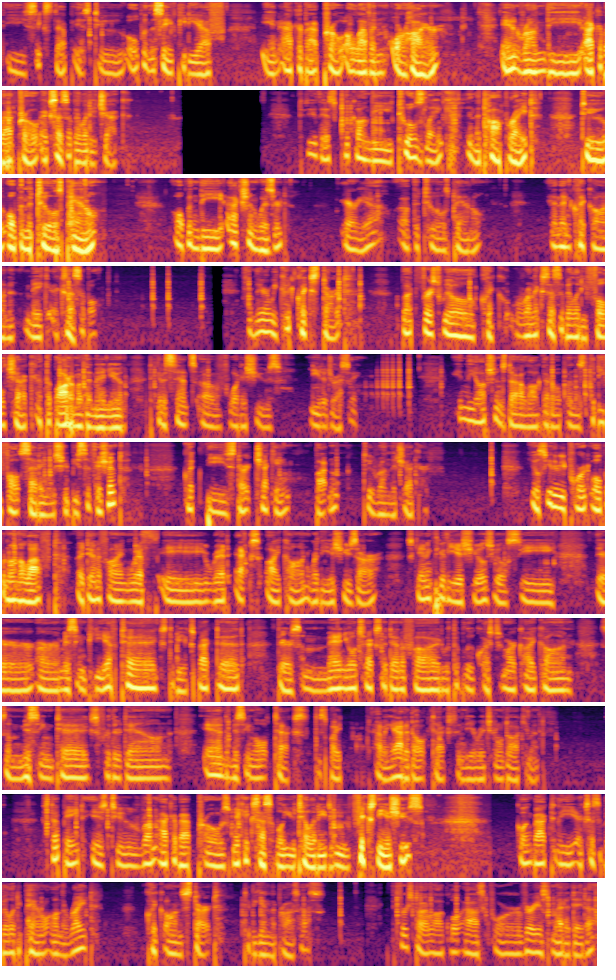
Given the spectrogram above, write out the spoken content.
The sixth step is to open the saved PDF in Acrobat Pro 11 or higher and run the Acrobat Pro accessibility check. To do this, click on the Tools link in the top right to open the Tools panel open the Action Wizard area of the Tools panel, and then click on Make Accessible. From there, we could click Start, but first we'll click Run Accessibility Full Check at the bottom of the menu to get a sense of what issues need addressing. In the Options dialog that opens, the default settings should be sufficient. Click the Start Checking button to run the checker. You'll see the report open on the left identifying with a red X icon where the issues are. Scanning through the issues, you'll see there are missing PDF tags to be expected. There's some manual checks identified with the blue question mark icon, some missing tags further down, and missing alt text, despite having added alt text in the original document. Step 8 is to run Acrobat Pro's Make Accessible utility to fix the issues. Going back to the accessibility panel on the right, click on Start to begin the process. The first dialog will ask for various metadata.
